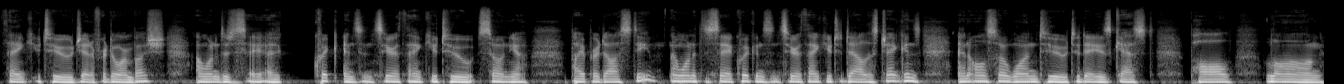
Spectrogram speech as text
thank you to Jennifer Dornbush. I wanted to say a quick and sincere thank you to Sonia Piper Dosty. I wanted to say a quick and sincere thank you to Dallas Jenkins and also one to today's guest, Paul Long.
